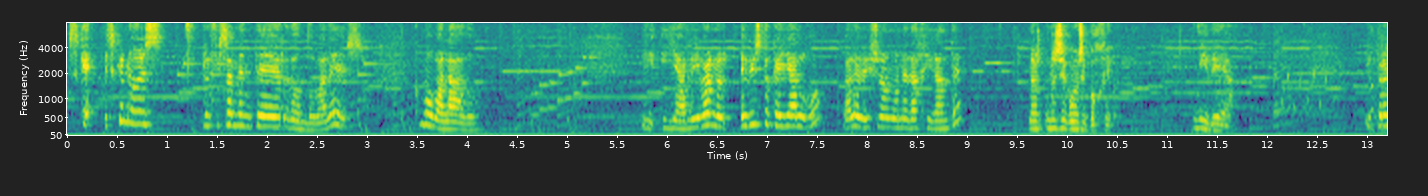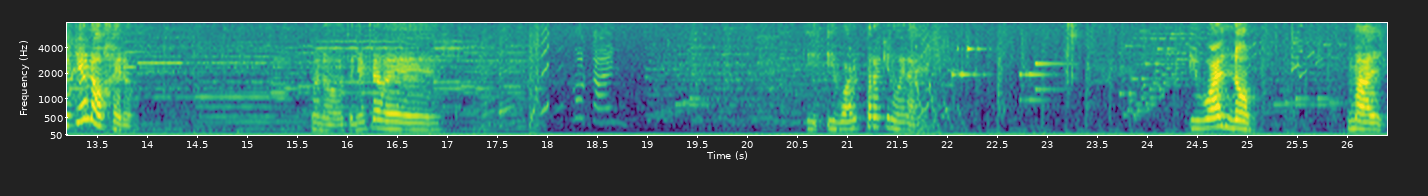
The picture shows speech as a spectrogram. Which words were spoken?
Es que, es que no es precisamente redondo, ¿vale? Es como balado. Y, arriba no- he visto que hay algo, ¿vale? ¿Veis una moneda gigante? No, sé cómo se coge. Ni idea. Y por aquí hay un agujero. Bueno, tenía que haber... Igual por aquí no era, ¿eh? Igual no. Mal.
